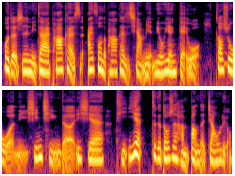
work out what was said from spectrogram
或者是你在 Podcast iPhone 的 Podcast 下面留言给我，告诉我你心情的一些体验，这个都是很棒的交流。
